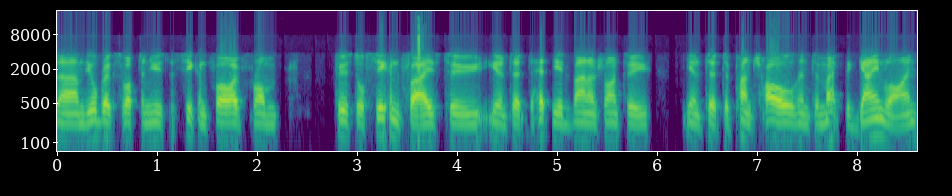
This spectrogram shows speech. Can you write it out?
um, the All Blacks have often used the second five from first or second phase to, you know, to, to hit the advantage line to, you know, to, to punch holes and to make the gain line.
